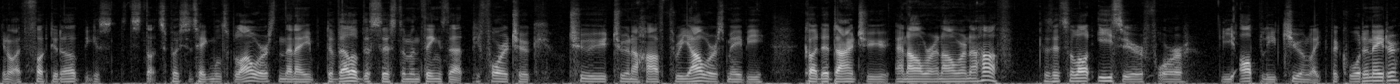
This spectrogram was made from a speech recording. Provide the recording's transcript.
you know, I fucked it up because it's not supposed to take multiple hours, and then I developed a system and things that before it took two, two and a half, three hours maybe, cut it down to an hour, an hour and a half. Because it's a lot easier for the op lead QM, like the coordinator,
